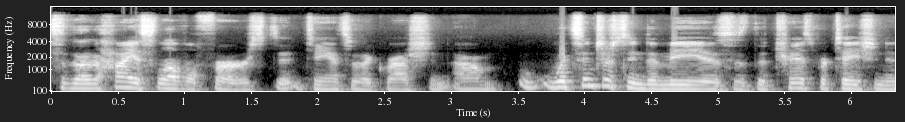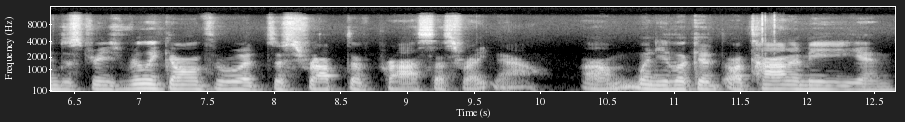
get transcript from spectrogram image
to the highest level first to, to answer the question. Um, what's interesting to me is, is the transportation industry is really going through a disruptive process right now. Um, when you look at autonomy and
